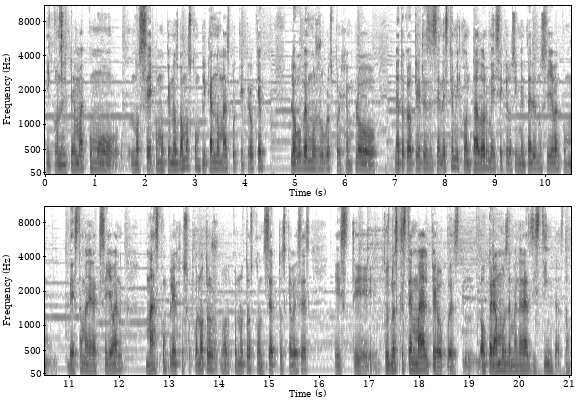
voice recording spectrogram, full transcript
y con el tema como, no sé, como que nos vamos complicando más porque creo que luego vemos rubros, por ejemplo, me ha tocado clientes que dicen, es que mi contador me dice que los inventarios no se llevan como de esta manera, que se llevan más complejos o con otros, con otros conceptos que a veces, este, pues no es que esté mal, pero pues operamos de maneras distintas, ¿no?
